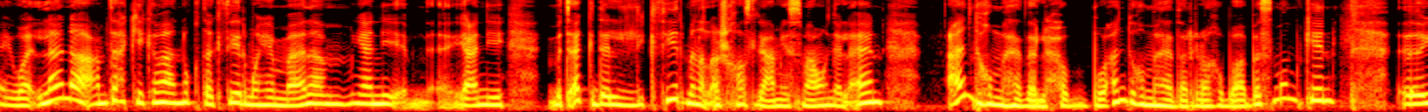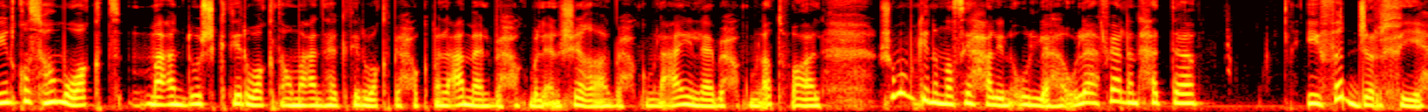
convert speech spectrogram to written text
أيوه. لا أنا عم تحكي كمان نقطة كثير مهمة. أنا يعني يعني متأكدة الكثير من الأشخاص اللي عم يسمعونا الآن عندهم هذا الحب وعندهم هذا الرغبة بس ممكن آه، ينقصهم وقت. ما عندوش كثير وقت أو ما عندها كثير وقت بحكم العمل بحكم الانشغال بحكم العائلة بحكم الأطفال. شو ممكن النصيحة اللي نقول لهؤلاء فعلا حتى يفجر فيه؟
